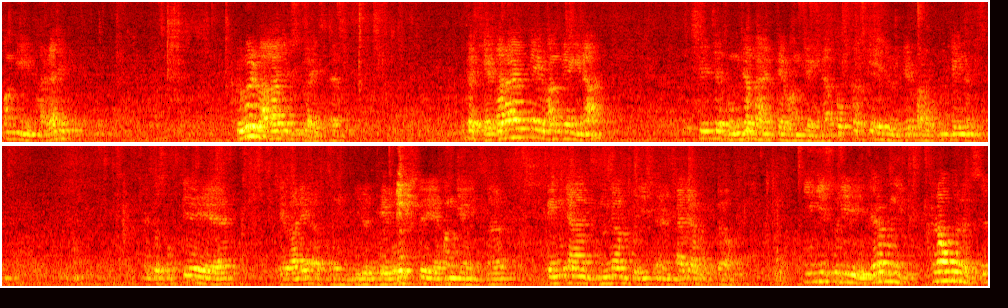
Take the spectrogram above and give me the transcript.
환경이 달라졌기 때문에 그걸 막아줄 수가 있어요. 그러니까 개발할 때의 환경이나 실제 동작할 때 환경이나 똑같게 해주는 게 바로 컨테이너입니다. 그래서 소프트웨어의 개발의 어떤 이런 데브옵스의 환경에서 굉장한 중요한 포지션을 차지하고 있고요. 이 기술이 여러분이 클라우드를 쓰,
